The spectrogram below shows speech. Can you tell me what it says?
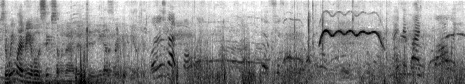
So we might be able to see some of that. It, uh, you got a pretty good view. What is that like? It's I said falling.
